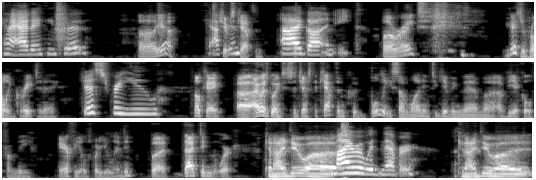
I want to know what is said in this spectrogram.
Can I add anything to it? Uh, yeah. Captain? Ship's captain. I got an 8. All right. you guys are rolling great today. Just for you. Okay. Uh, I was going to suggest the captain could bully someone into giving them uh, a vehicle from the airfield where you landed, but that didn't work. Can I do a? Myra would never. can I do a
